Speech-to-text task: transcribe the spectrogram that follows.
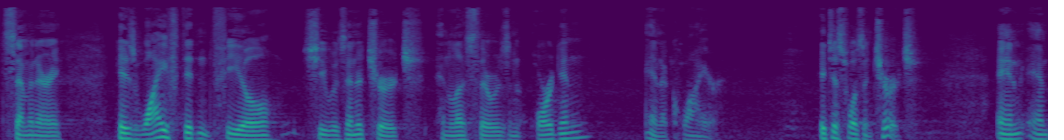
seminary, his wife didn't feel she was in a church unless there was an organ and a choir. It just wasn't church. And, and,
